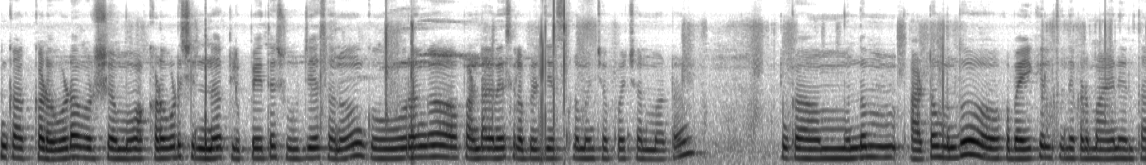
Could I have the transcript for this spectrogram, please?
ఇంకా అక్కడ కూడా వర్షము అక్కడ కూడా చిన్న క్లిప్ అయితే షూట్ చేశాను. ఘోరంగా పండగనే సెలబ్రేట్ చేసుకున్నామని చెప్పొచ్చు అనమాట ఇంకా ముందు ఆటో ముందు ఒక బైక్ వెళ్తుంది. ఇక్కడ మా ఆయన వెళ్తూ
